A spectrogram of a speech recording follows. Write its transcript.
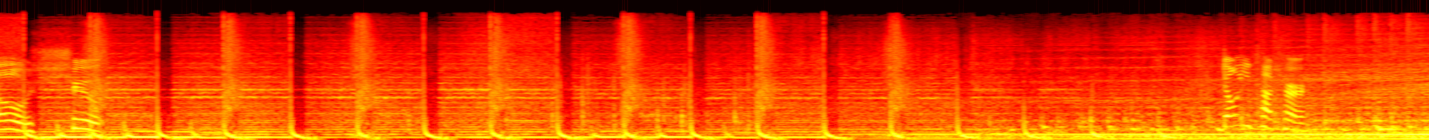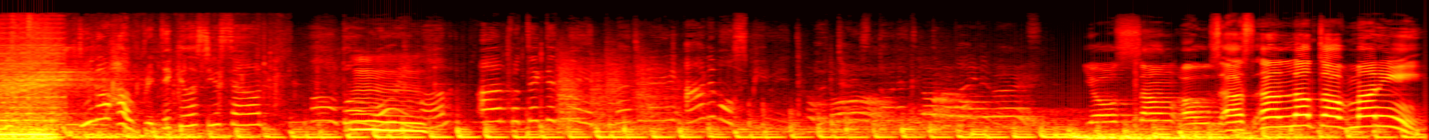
Oh shoot. Don't you touch her. Do you know how ridiculous you sound? Oh, don't Hmm. worry, Mom. I'm protected by an imaginary animal spirit who turns donuts into vitamins. Your son owes us a lot of money.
